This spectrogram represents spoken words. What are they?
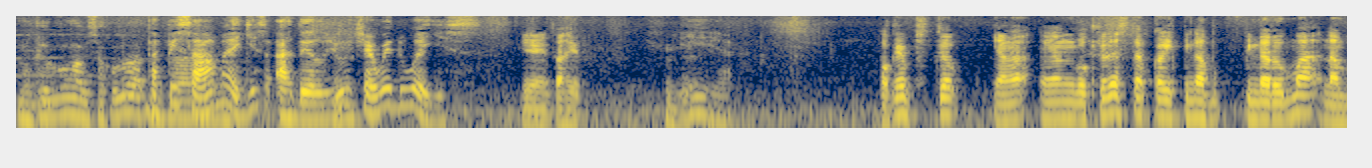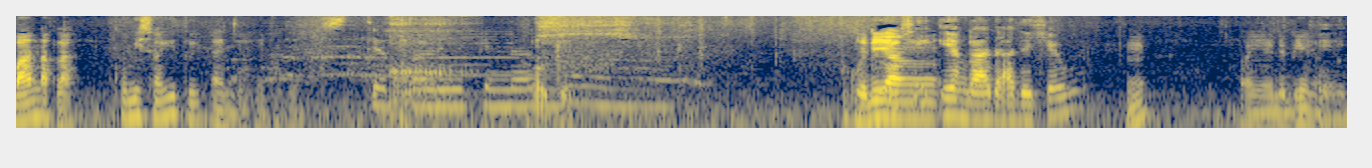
makanya gue nggak bisa keluar tapi sama ya Jis Adel juga cewek dua Jis Ya, yang terakhir. iya Oke, setiap yang yang gue kira setiap kali pindah pindah rumah nambah anak lah. Kok bisa gitu? Anjir. setiap kali pindah rumah. Jadi yang sih yang nggak ada ada cewek Hmm? Oh iya, dia bikin.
